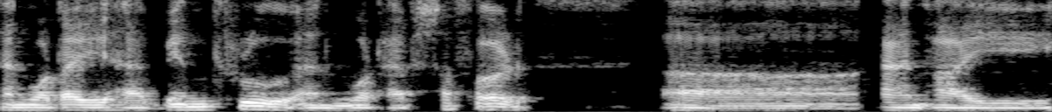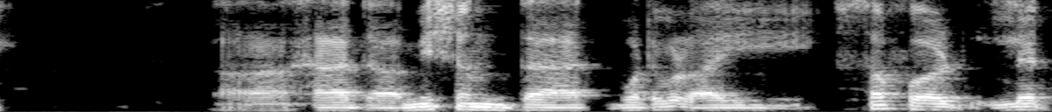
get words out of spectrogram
and what I have been through and what I've suffered uh, and I uh, had a mission that whatever I suffered, let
